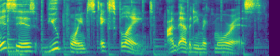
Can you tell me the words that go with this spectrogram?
This is Viewpoints Explained. I'm Ebony McMorris.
